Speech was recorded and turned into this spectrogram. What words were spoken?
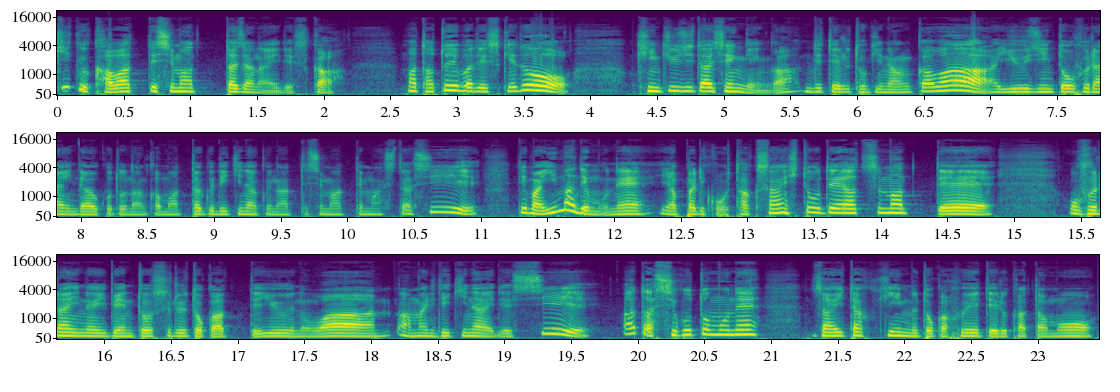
きく変わってしまったじゃないですか。まあ、例えばですけど、緊急事態宣言が出てる時なんかは、友人とオフラインで会うことなんか全くできなくなってしまってましたし、で、まあ今でもね、やっぱりこう、たくさん人で集まって、オフラインのイベントをするとかっていうのは、あまりできないですし、あとは仕事もね、在宅勤務とか増えてる方も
